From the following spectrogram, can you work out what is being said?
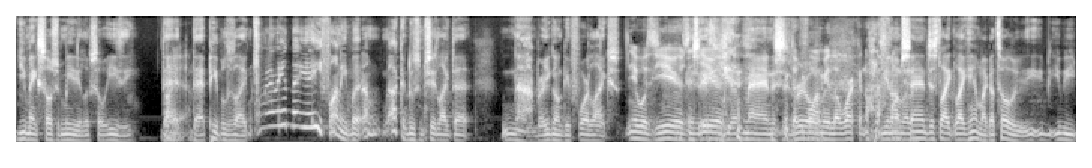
you make social media look so easy that oh, yeah. that people is like, man, he, yeah, he funny, but I'm, I can do some shit like that. Nah, bro, you're gonna get four likes. It was years and It's- it's- years man, this is the real. formula working on You know what I'm saying? Just like like him, like I told you, you, you be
